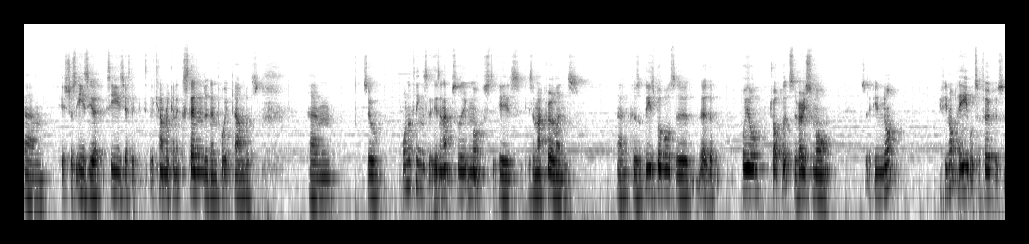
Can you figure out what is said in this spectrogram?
Um, it's just easier. It's easier if the, if the, camera can extend and then point downwards. Um, so one of the things that is an absolute must is is a macro lens because uh, these bubbles, the, the, the oil droplets are very small. So if you're not if you're not able to focus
